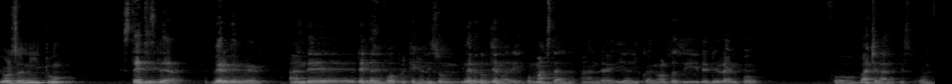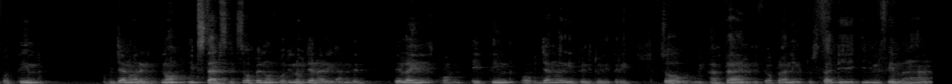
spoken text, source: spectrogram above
you also need to state this there very very well and the deadline for application is on 11th of January for masters and uh, here you can also see the deadline for for bachelor is on 14th of January. No it starts it's open on 14th of January and the deadline is on 18th of January 2023 so we have time if you're planning to study in Finland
